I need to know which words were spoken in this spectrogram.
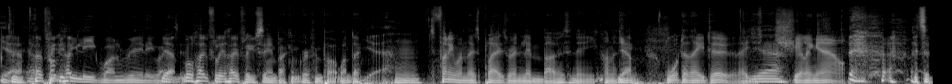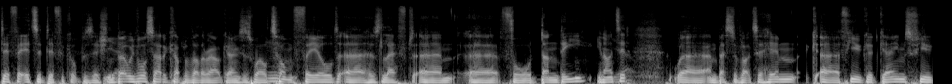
yeah, Yeah, probably be League One really. won't yeah, it? well, hopefully, hopefully, we see him back in Griffin Park one day. yeah. Hmm. It's funny when those players are in limbo, isn't it? You kind of Yeah. think, what do they do? do? They're just Yeah. chilling out. it's a diff- it's a difficult position. Yeah. But we've also had a couple of other outgoings as well. Mm. Tom Field uh, has left um, uh, for Dundee United, uh, and best of luck to him. Uh, a few good games, few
